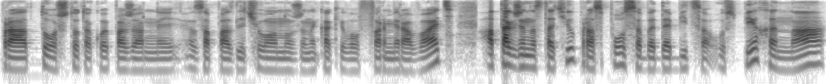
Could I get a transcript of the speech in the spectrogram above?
про то, что такое пожарный запас, для чего он нужен и как его формировать, а также на статью про способы добиться успеха на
